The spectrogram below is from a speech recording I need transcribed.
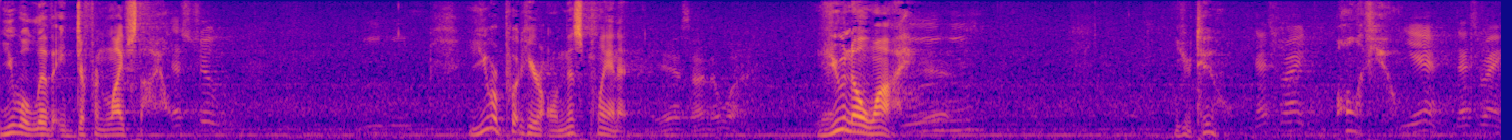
you will live a different lifestyle. That's true. Mm-hmm. You were put here on this planet. Yes, I know why. You know why. Mm-hmm. You too. That's right. All of you Yeah. That's right.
